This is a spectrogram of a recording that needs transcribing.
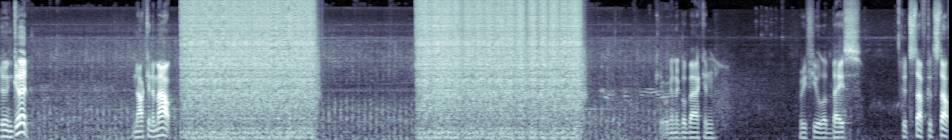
Doing good. Knocking him out. Okay, we're gonna go back and refuel at base. Good stuff, good stuff.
